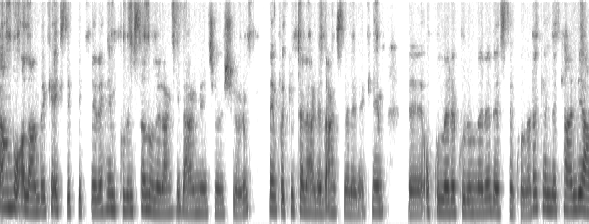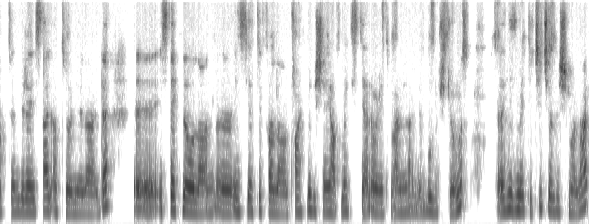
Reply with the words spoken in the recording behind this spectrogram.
Ben bu alandaki eksiklikleri hem kurumsal olarak gidermeye çalışıyorum. Hem fakültelerde ders vererek hem e, okullara, kurumlara destek olarak hem de kendi yaptığım bireysel atölyelerde e, istekli olan, e, inisiyatif alan, farklı bir şey yapmak isteyen öğretmenlerle buluştuğumuz hizmet içi çalışmalar.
